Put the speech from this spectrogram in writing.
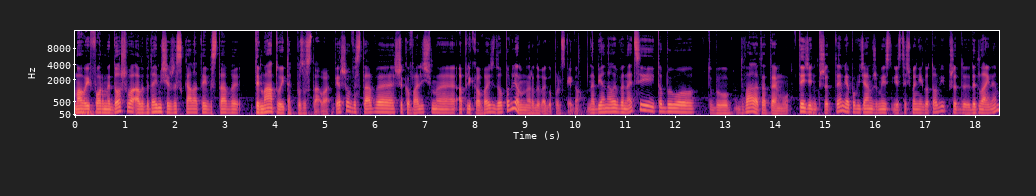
małej formy doszła, ale wydaje mi się, że skala tej wystawy tematu i tak pozostała. Pierwszą wystawę szykowaliśmy aplikować do Pawilonu Narodowego Polskiego. Na Biennale w Wenecji to było, to było dwa lata temu. Tydzień przed tym ja powiedziałem, że my jest, jesteśmy niegotowi przed deadline'em.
